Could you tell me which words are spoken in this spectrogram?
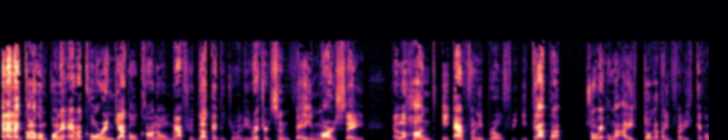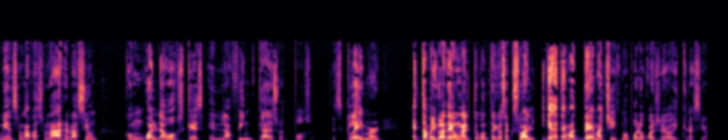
El elenco lo compone Emma Corrin, Jack O'Connell, Matthew Duckett, Joely Richardson, Faye Marseille, Ella Hunt y Anthony Brophy y trata sobre una aristócrata infeliz que comienza una apasionada relación con un guardabosques en la finca de su esposo. Disclaimer, esta película tiene un alto contenido sexual y tiene temas de machismo, por lo cual llegó discreción.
